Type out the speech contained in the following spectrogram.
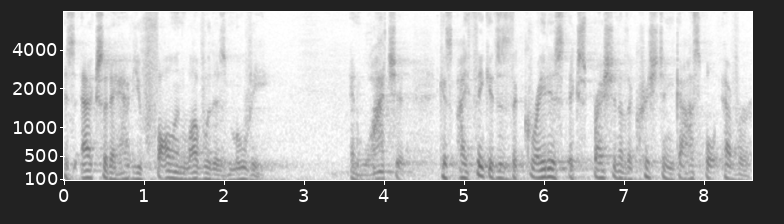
is actually to have you fall in love with his movie and watch it. Because I think it is the greatest expression of the Christian gospel ever.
